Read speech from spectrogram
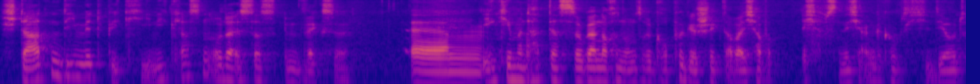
Starten die mit Bikini-Klassen oder ist das im Wechsel? Ähm, Irgendjemand hat das sogar noch in unsere Gruppe geschickt, aber ich habe ich es nicht angeguckt, ich Idiot.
